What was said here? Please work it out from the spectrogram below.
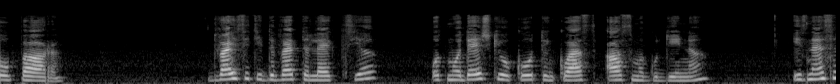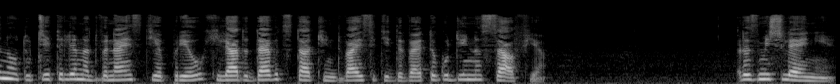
опора 29-та лекция от младежки окултен клас 8 година, изнесена от учителя на 12 април 1929 година, София. Размишление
